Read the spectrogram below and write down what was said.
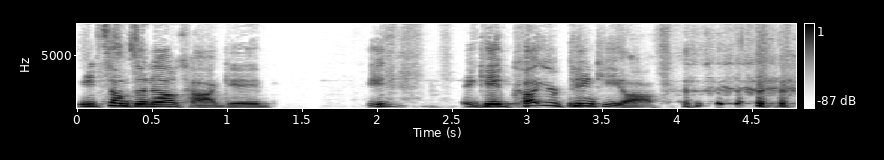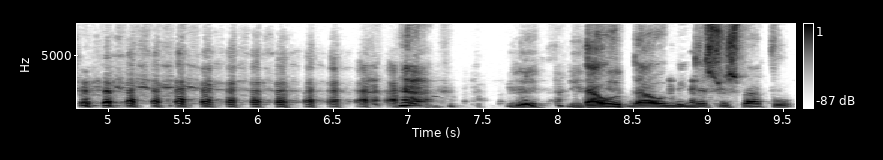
Eat something else hot, Gabe. Eat. Hey, Gabe, cut your pinky off. That would that would be disrespectful.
